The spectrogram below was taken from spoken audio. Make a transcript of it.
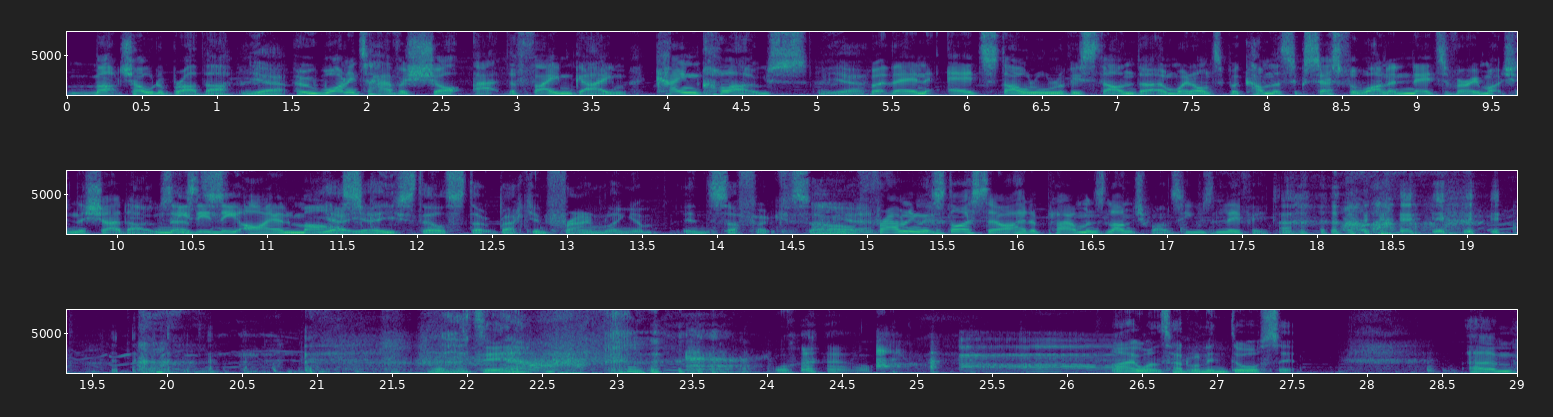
much older brother, Yeah. who wanted to have a shot at the Fame game, came close, Yeah. but then Ed stole all of his thunder and went on to become the successful one. And Ned's very much in the shadows. Ned's- He's in the Iron Mask. Yeah, yeah, he's still stuck back in Framlingham in Suffolk. So, Oh, yeah. It's nice there. I had a ploughman's lunch once. He was livid. Oh, dear. wow. I once had one in Dorset. Um,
